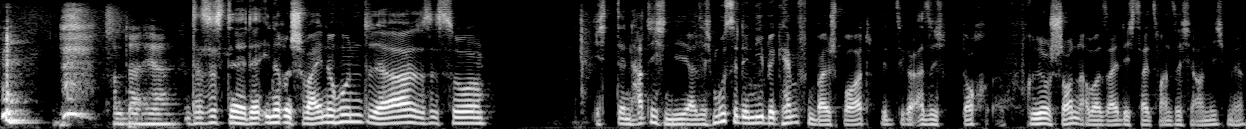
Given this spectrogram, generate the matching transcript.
Von daher. Das ist der, der innere Schweinehund, ja, das ist so. Ich, den hatte ich nie. Also ich musste den nie bekämpfen bei Sport. Witziger. Also ich doch früher schon, aber seit ich seit 20 Jahren nicht mehr.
